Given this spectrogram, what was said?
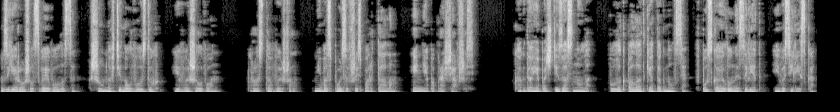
взъерошил свои волосы, шумно втянул воздух и вышел вон. Просто вышел, не воспользовавшись порталом и не попрощавшись. Когда я почти заснула, полок палатки отогнулся, впуская лунный свет и Василиска.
